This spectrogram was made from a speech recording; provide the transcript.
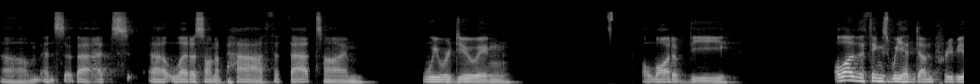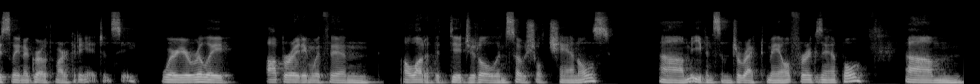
um, and so that uh, led us on a path at that time. We were doing a lot of the a lot of the things we had done previously in a growth marketing agency, where you're really operating within a lot of the digital and social channels, um, even some direct mail, for example, um,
